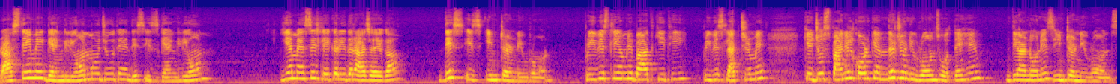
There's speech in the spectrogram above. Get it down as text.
रास्ते में गैंग्लियन मौजूद है। दिस इज़ गैंग्लियन ये मैसेज लेकर इधर आ जाएगा। This is inter neuron previously हमने बात की थी प्रीवियस लेक्चर में कि जो स्पाइनल कॉर्ड के अंदर जो न्यूरॉन्स होते हैं they are known as inter neurons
